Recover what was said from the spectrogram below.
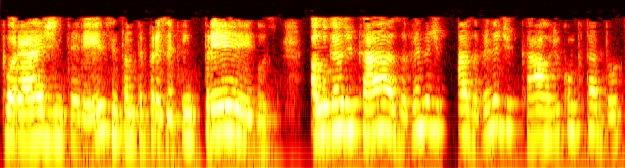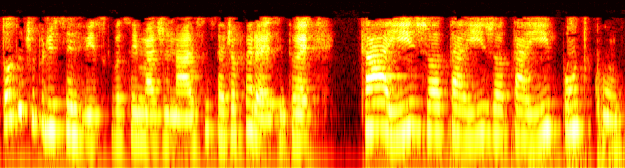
por áreas de interesse. Então, tem, por exemplo, empregos, aluguel de casa, venda de casa, venda de carro, de computador, todo tipo de serviço que você imaginar, esse site oferece. Então, é kijiji.com.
